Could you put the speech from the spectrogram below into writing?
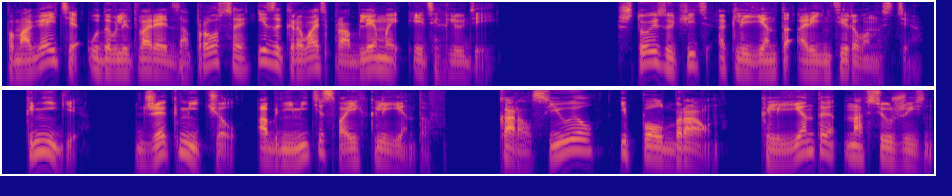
помогайте удовлетворять запросы и закрывать проблемы этих людей. Что изучить о клиентоориентированности? Книги. Джек Митчелл «Обнимите своих клиентов». Карл Сьюэлл и Пол Браун Клиенты на всю жизнь.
